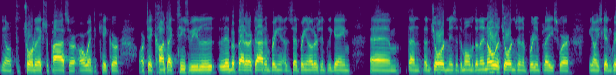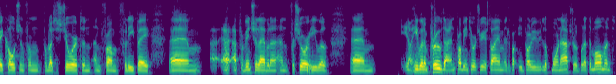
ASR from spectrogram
you know to throw the extra pass or, or when to kick or or take contact. Seems to be a little bit better at that and bringing, as I said, bringing others into the game um, than than Jordan is at the moment. And I know that Jordan's in a brilliant place where you know he's getting great coaching from from like Stuart and, and from Felipe um, at, at, provincial level, and, for sure he will. Um, you know he will improve that, and probably in two or three years' time, it'll he'll probably look more natural. But at the moment,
